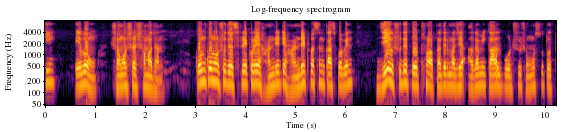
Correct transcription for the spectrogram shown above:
কি এবং সমস্যার সমাধান? কোন কোন ওষুধে স্প্রে করে হান্ড্রেডে হান্ড্রেড পার্সেন্ট কাজ পাবেন, যে ওষুধের তথ্য আপনাদের মাঝে আগামী কাল পরশু সমস্ত তথ্য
